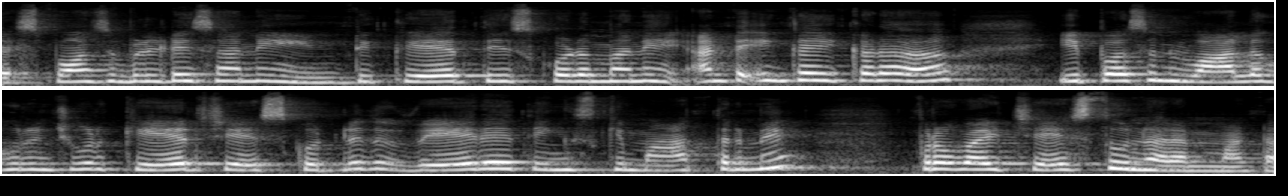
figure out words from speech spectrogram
రెస్పాన్సిబిలిటీస్ అని ఇంటి కేర్ తీసుకోవడం అని అంటే ఇంకా ఇక్కడ ఈ పర్సన్ వాళ్ళ గురించి కూడా కేర్ చేసుకోవట్లేదు. వేరే థింగ్స్కి మాత్రమే ప్రొవైడ్ చేస్తున్నారనమాట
